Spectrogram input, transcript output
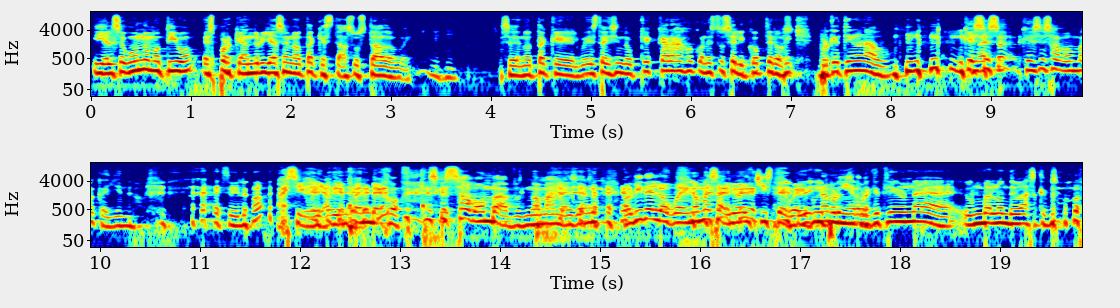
Y el segundo motivo es porque Andrew ya se nota que está asustado, güey. Se nota que el güey está diciendo, ¿qué carajo con estos helicópteros? ¿Por qué tiene una. ¿Qué es esa, qué es esa bomba cayendo? sí, ¿no? Ay, sí, güey, ya bien pendejo. Es que esa bomba, pues no mames, ya no. Olvídenlo, güey, no me salió el chiste, güey. ¿Y Una por, mierda. ¿Por qué tiene una, un balón de básquetbol?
